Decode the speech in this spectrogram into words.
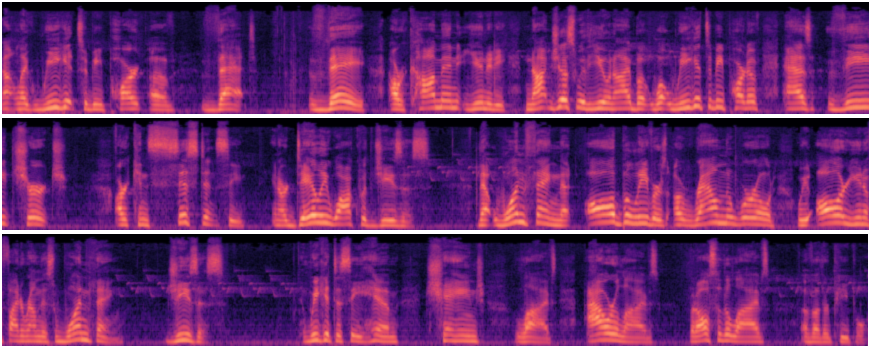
Not like we get to be part of that. They, our common unity, not just with you and I, but what we get to be part of as the church, our consistency in our daily walk with Jesus. That one thing that all believers around the world, we all are unified around this one thing Jesus. And we get to see Him change lives, our lives, but also the lives of other people.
